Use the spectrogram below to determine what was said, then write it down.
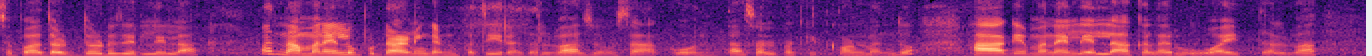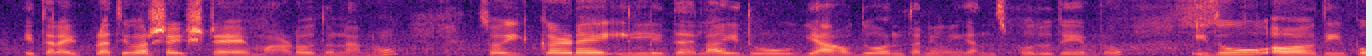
ಸ್ವಲ್ಪ ದೊಡ್ಡ ದೊಡ್ಡದು ಇರಲಿಲ್ಲ ಮತ್ತು ನಮ್ಮ ಮನೇಲೂ ಪುಟಾಣಿ ಗಣಪತಿ ಇರೋದಲ್ವಾ? ಸೊ ಸಾಕು ಅಂತ ಸ್ವಲ್ಪ ಕಿತ್ಕೊಂಡು ಬಂದು ಹಾಗೆ ಮನೇಲಿ ಎಲ್ಲ ಕಲರ್ ಹೂವು ಇತ್ತಲ್ವ? ಈ ಥರ ಇಟ್ಟು ಪ್ರತಿ ವರ್ಷ ಇಷ್ಟೇ ಮಾಡೋದು ನಾನು. ಸೊ ಈ ಕಡೆ ಇಲ್ಲಿದೆ ಅಲ್ಲ ಇದು ಯಾವುದು ಅಂತ ನಿಮಗೆ ಅನಿಸ್ಬೋದು ದೇವರು? ಇದು ದೀಪು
